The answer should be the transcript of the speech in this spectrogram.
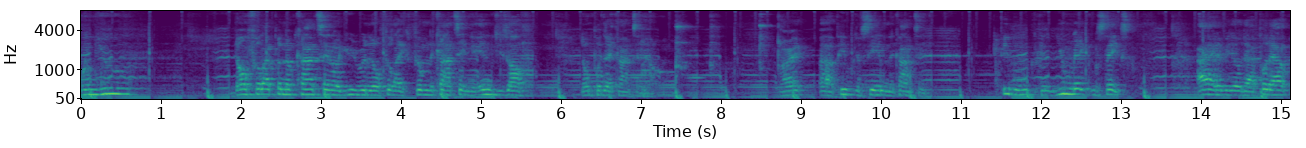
When you don't feel like putting up content or you really don't feel like filming the content your energy's off, don't put that content out. All right? Uh, people can see it in the content. People can, you make mistakes. I had a video that I put out.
